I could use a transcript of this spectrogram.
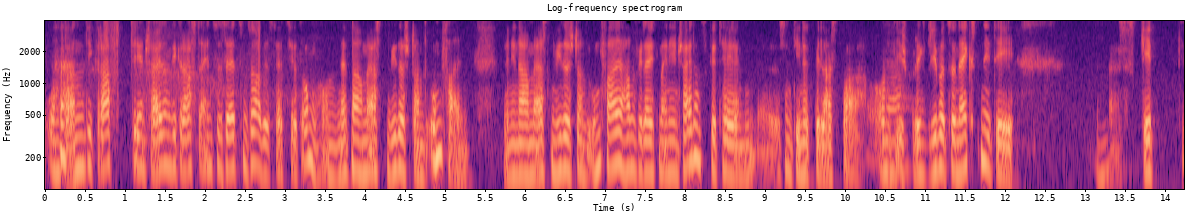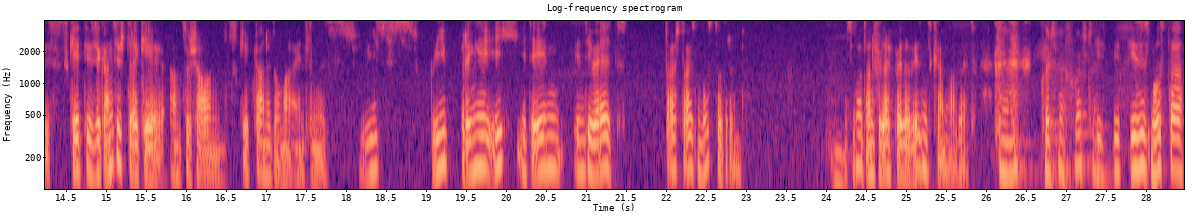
Um dann die Kraft, die Entscheidung, die Kraft einzusetzen, so, das setze ich jetzt um und nicht nach dem ersten Widerstand umfallen. Wenn ich nach dem ersten Widerstand umfalle, haben vielleicht meine Entscheidungskriterien, äh, sind die nicht belastbar und ja. ich springe lieber zur nächsten Idee. Mhm. Es geht es geht diese ganze Strecke anzuschauen. Es geht gar nicht um ein einzelnes. Wie bringe ich Ideen in die Welt? Da ist, da ist ein Muster drin. Das sind wir dann vielleicht bei der Wesenskernarbeit. Ja, könnte ich mir vorstellen. Dieses Muster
